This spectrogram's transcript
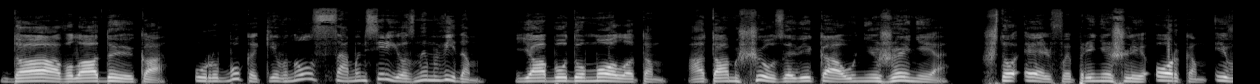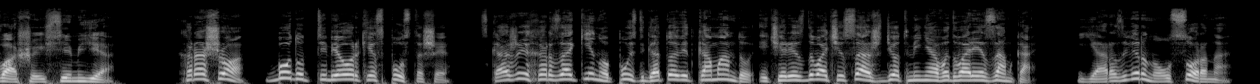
Да, владыка. Урбука кивнул с самым серьезным видом. Я буду молотом, а там за века унижения что эльфы принесли оркам и вашей семье. Хорошо, будут тебе орки с пустоши. Скажи Харзакину, пусть готовит команду и через два часа ждет меня во дворе замка. Я развернул Сорона.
